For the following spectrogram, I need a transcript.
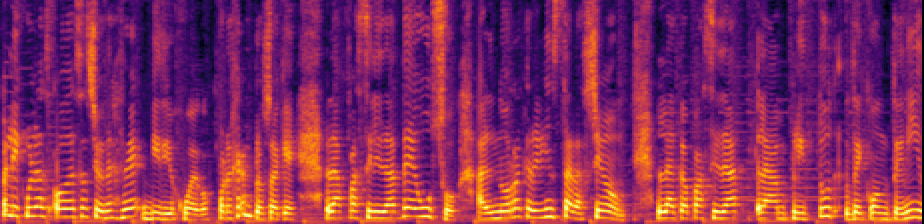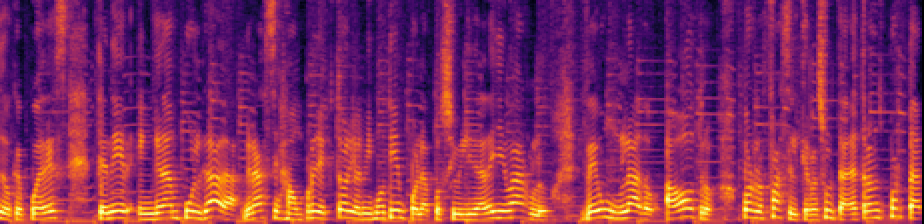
películas o de sesiones de videojuegos, por ejemplo. O sea que la facilidad de uso, al no requerir instalación, la capacidad, la amplitud de contenido que puedes tener en gran pulgada gracias a un proyector y al mismo tiempo la posibilidad de llevarlo de un lado a otro por lo fácil que resulta de transportar,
